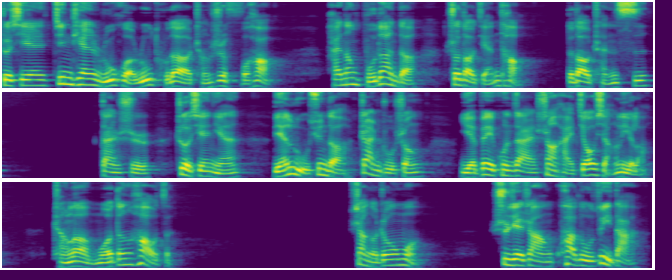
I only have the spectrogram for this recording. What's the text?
这些今天如火如荼的城市符号，还能不断的受到检讨，得到沉思。但是这些年，连鲁迅的站住声也被困在上海交响里了。成了摩登耗子。上个周末，世界上跨度最大、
